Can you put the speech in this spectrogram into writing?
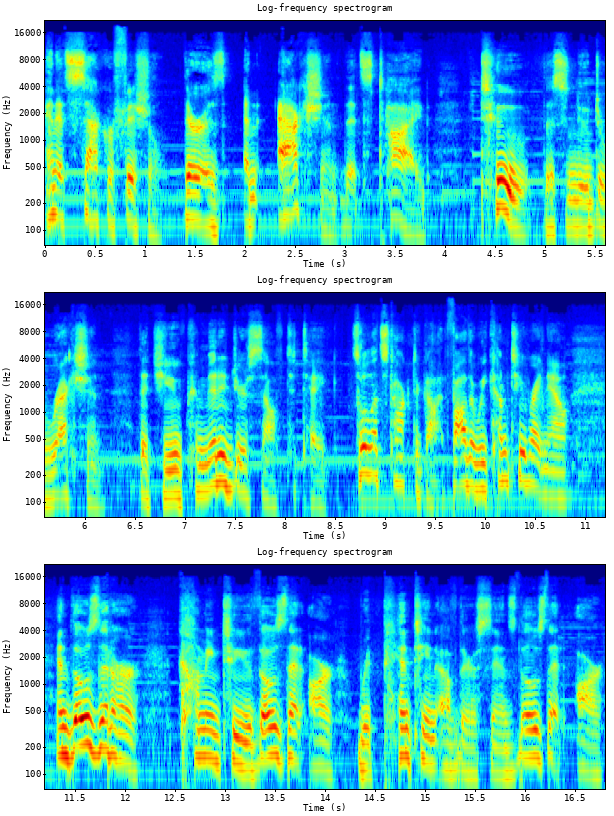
and it's sacrificial. There is an action that's tied to this new direction that you've committed yourself to take. So let's talk to God. Father, we come to you right now, and those that are coming to you, those that are repenting of their sins, those that are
